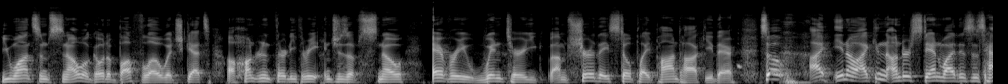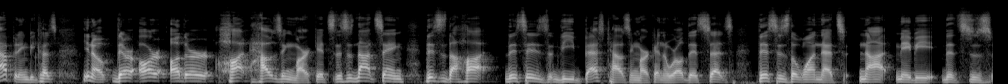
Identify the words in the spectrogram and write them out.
you want some snow, we'll go to Buffalo, which gets 133 inches of snow every winter. I'm sure they still play pond hockey there. So I, you know, I can understand why this is happening because you know there are other hot housing markets. This is not saying this is the hot, this is the best housing market in the world. This says this is the one that's not maybe this is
